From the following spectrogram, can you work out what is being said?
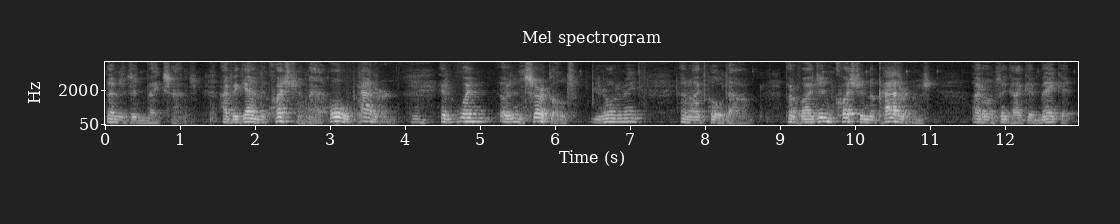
Then it didn't make sense. I began to question that whole pattern. Hmm. It went uh, in circles, you know what I mean? And I pulled down. But if I didn't question the patterns, I don't think I could make it.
